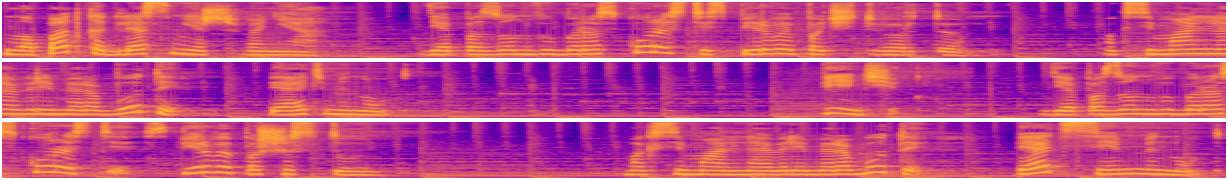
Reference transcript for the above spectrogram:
Лопатка для смешивания. Диапазон выбора скорости с 1 по 4. Максимальное время работы 5 минут. Венчик. Диапазон выбора скорости с 1 по 6. Максимальное время работы 5-7 минут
